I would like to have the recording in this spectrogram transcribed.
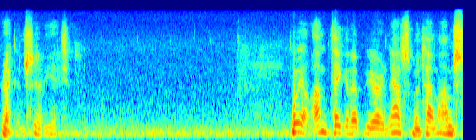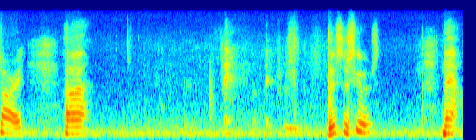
reconciliation. Well, I'm taking up your announcement time. I'm sorry. Uh, this is yours. Now,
